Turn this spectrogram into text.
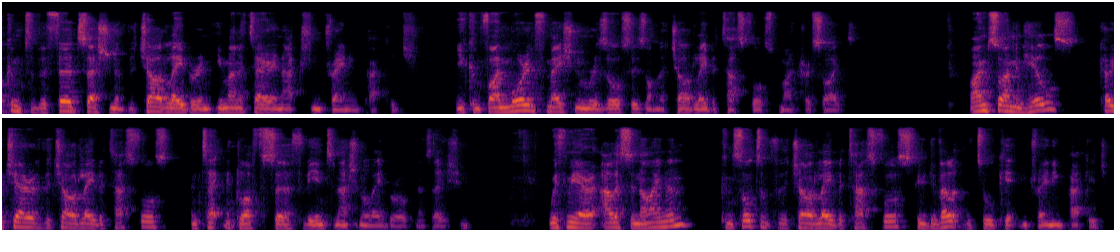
welcome to the third session of the Child Labour and Humanitarian Action Training Package. You can find more information and resources on the Child Labour Task Force microsite. I'm Simon Hills, co-chair of the Child Labour Task Force and technical officer for the International Labour Organization. With me are Alison Einan, consultant for the Child Labour Task Force, who developed the toolkit and training package,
